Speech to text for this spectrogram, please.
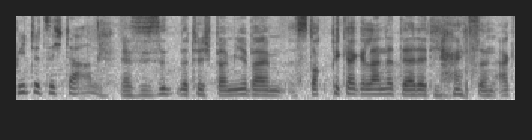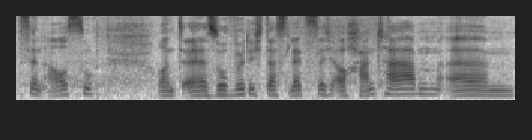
bietet sich da an? Ja, Sie sind natürlich bei mir beim Stockpicker gelandet, der, der die einzelnen Aktien aussucht. Und äh, so würde ich das letztlich auch handhaben. Ähm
